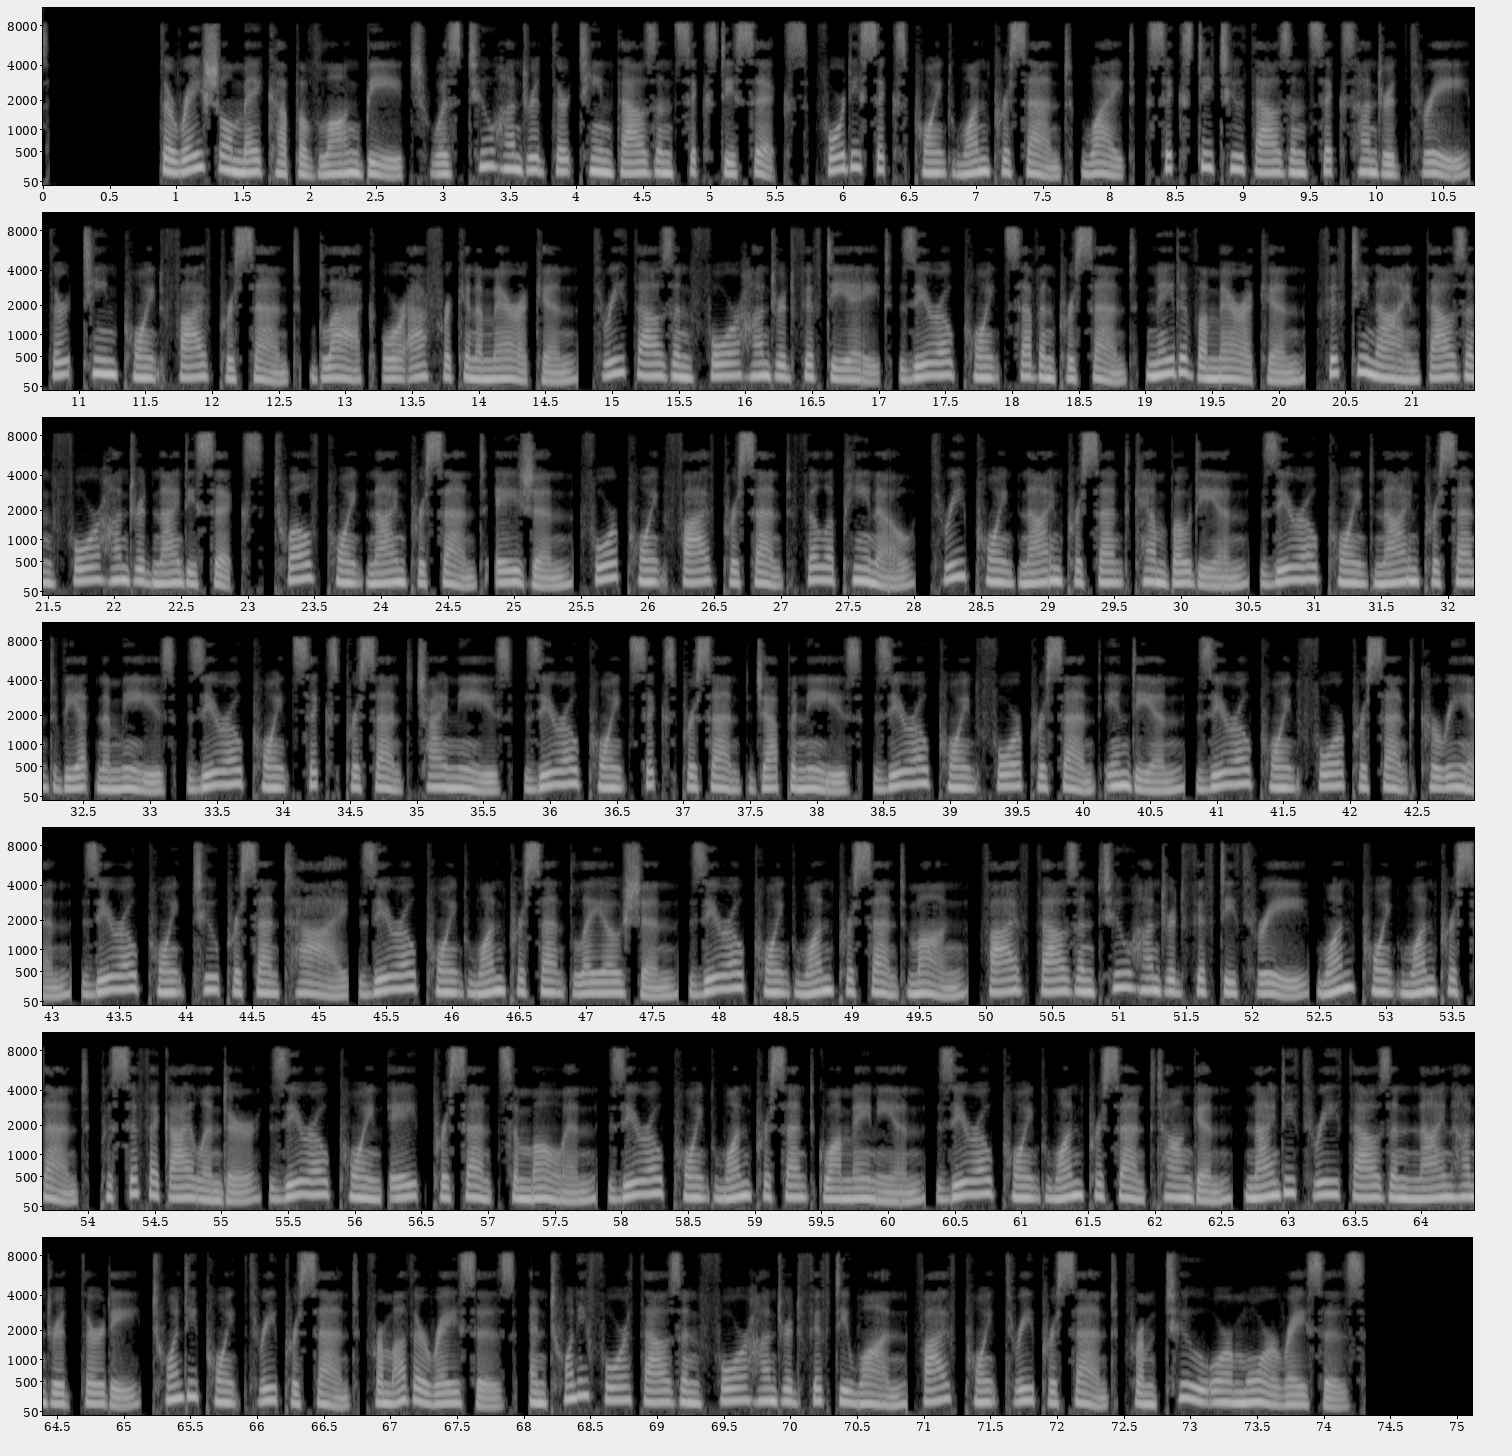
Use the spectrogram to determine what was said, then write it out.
The racial makeup of Long Beach was 213,066 46.1% white, 62,603 13.5% black or African American, 3,458 0.7% Native American, 59,496 12.9% Asian 4.5% Filipino, 3.9% Cambodian, 0.9% Vietnamese, 0.6% Chinese, 0.6% Japanese, 0.4% Indian, 0.4% Korean, 0.2% Thai, 0.1% Laotian, 0.1% Hmong, 5253 1.1% Pacific Islander, 0.8% Samoan, 0.1% Guamanian, 0 0.1% Tongan, 93,930 20.3% from other races, and 24,451 5.3% from two or more races.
